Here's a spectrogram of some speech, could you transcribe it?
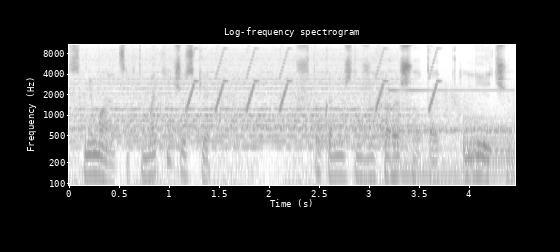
снимается автоматически что, конечно же, хорошо. Так, лечим.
